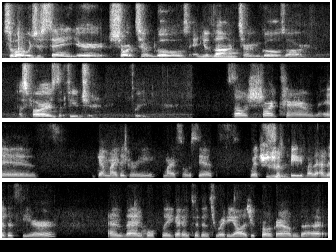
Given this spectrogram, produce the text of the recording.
So, what would you say your short-term goals and your long-term goals are, as far as the future for you? So short term is get my degree, my associates, which Mhm. should be by the end of this year, and then hopefully get into this radiology program that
